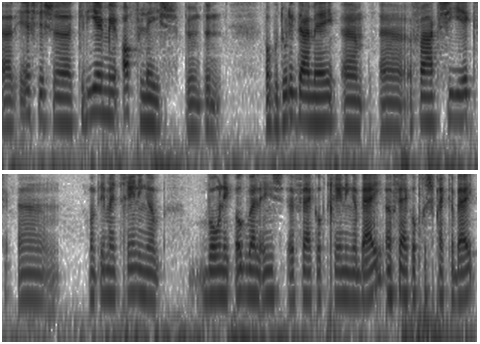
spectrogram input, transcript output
Uh, de eerste is uh, creëer meer afleespunten. Wat bedoel ik daarmee? vaak zie ik, want in mijn trainingen woon ik ook wel eens verkooptrainingen bij, verkoopgesprekken bij.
